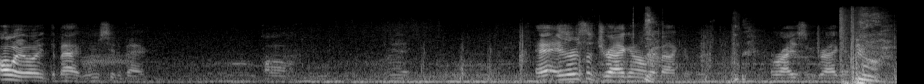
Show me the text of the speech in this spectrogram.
Oh wait, wait, the bag. Let me see the bag. Oh. Yeah. Eh, there's a dragon on the back of it. A rising dragon.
